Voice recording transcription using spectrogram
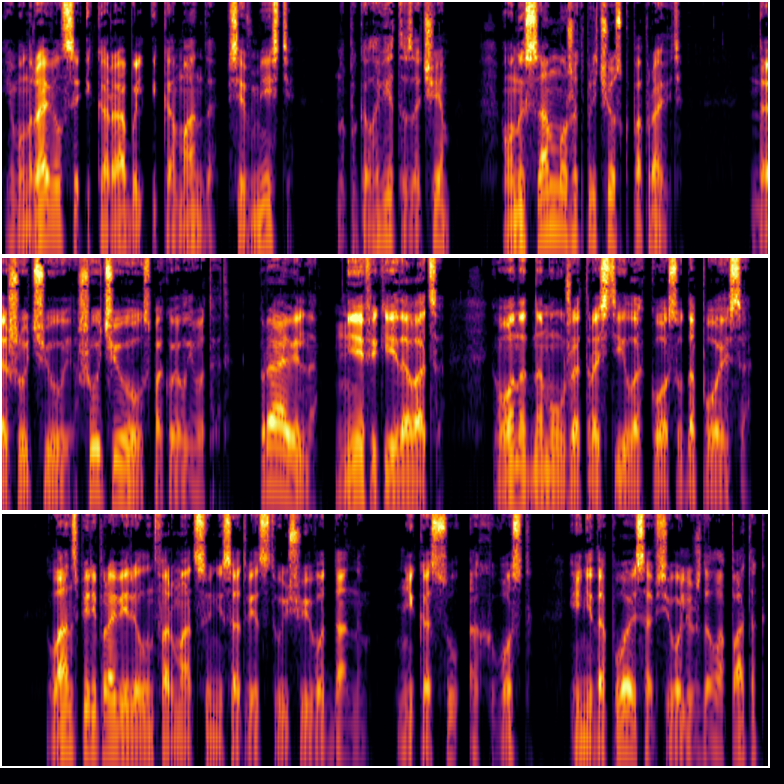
Ему нравился и корабль, и команда, все вместе. Но по голове-то зачем? Он и сам может прическу поправить. «Да шучу я, шучу», — успокоил его Тед. «Правильно, нефиг ей даваться. Он одному уже отрастила косу до пояса». Ланс перепроверил информацию, не соответствующую его данным. Не косу, а хвост. И не до пояса, а всего лишь до лопаток.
